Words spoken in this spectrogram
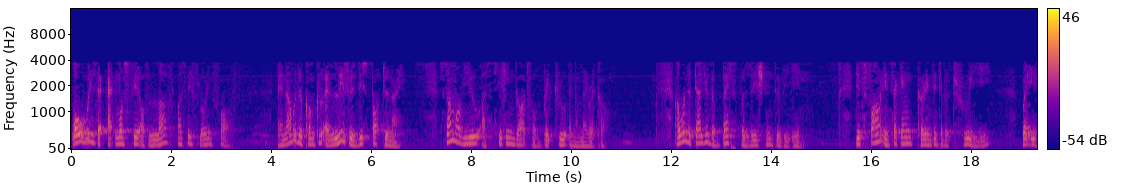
Always the atmosphere of love must be flowing forth. And I want to conclude at least with this thought tonight. Some of you are seeking God for breakthrough and a miracle. I want to tell you the best position to be in. It's found in 2 Corinthians chapter 3, where it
